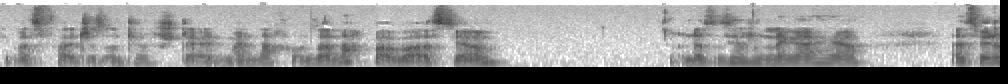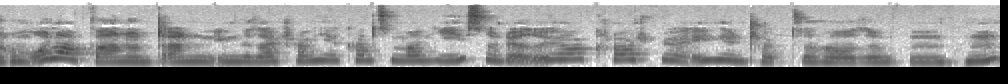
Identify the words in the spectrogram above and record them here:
dir was Falsches unterstellt. Mein Nach unser Nachbar war es ja. Und das ist ja schon länger her. Als wir noch im Urlaub waren und dann ihm gesagt haben, hier kannst du mal gießen. Und er so, ja klar, ich bin ja eh jeden Tag zu Hause. Mhm.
